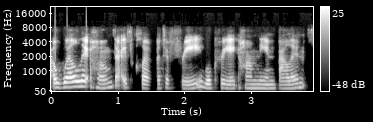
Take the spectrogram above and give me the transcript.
A well lit home that is clutter free will create harmony and balance.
